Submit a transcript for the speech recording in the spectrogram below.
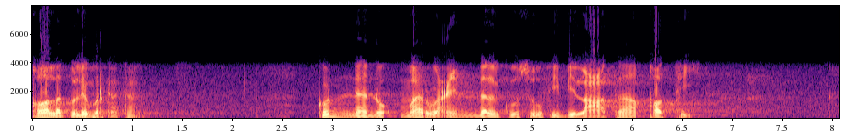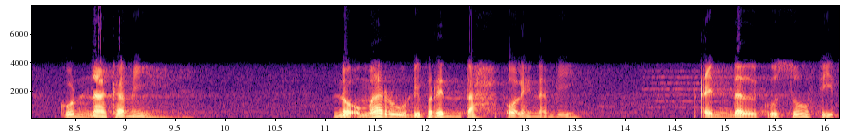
Qalat beliau berkata kunna nu'maru 'indal kusufi bil 'ataqati. Kunna kami nu'maru diperintah oleh nabi 'indal kusufi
